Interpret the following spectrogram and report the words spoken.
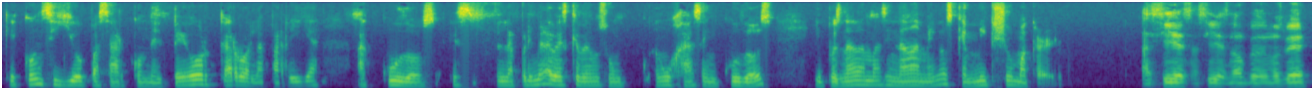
que consiguió pasar con el peor carro a la parrilla a Q2. Es la primera vez que vemos un, un Haas en Q2 y pues nada más y nada menos que Mick Schumacher. Así es, así es, ¿no? Podemos ver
